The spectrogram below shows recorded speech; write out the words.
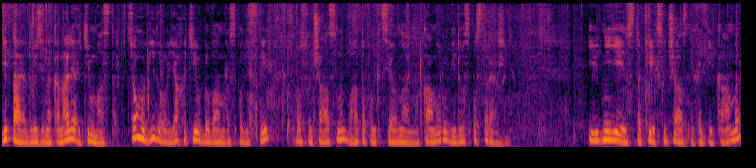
Вітаю, друзі, на каналі IT Master. В цьому відео я хотів би вам розповісти про сучасну багатофункціональну камеру відеоспостереження. І однією з таких сучасних IP-камер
